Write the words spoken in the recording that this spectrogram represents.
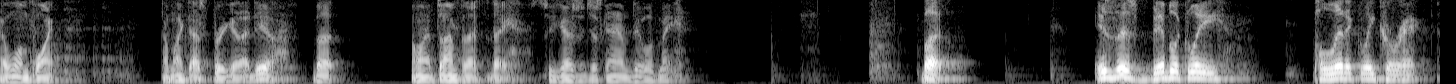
at one point. I'm like, that's a pretty good idea, but I don't have time for that today. So you guys are just going to have to deal with me. But is this biblically, politically correct?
